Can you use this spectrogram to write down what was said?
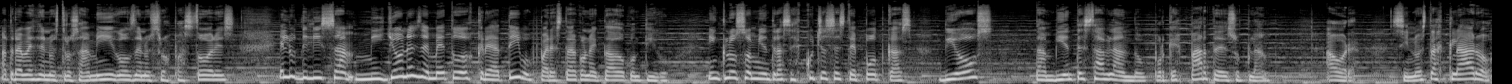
a través de nuestros amigos, de nuestros pastores. Él utiliza millones de métodos creativos para estar conectado contigo. Incluso mientras escuchas este podcast, Dios también te está hablando porque es parte de su plan. Ahora, si no estás claro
